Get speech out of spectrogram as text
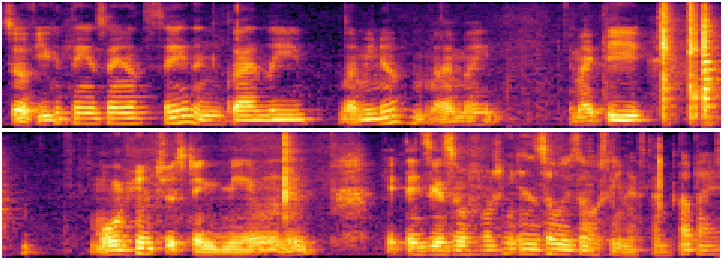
So if you can think of something else to say, then gladly let me know. I might, it might be more interesting to me. Okay, thanks again so much for watching, and as always, I'll see you next time. Bye-bye.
